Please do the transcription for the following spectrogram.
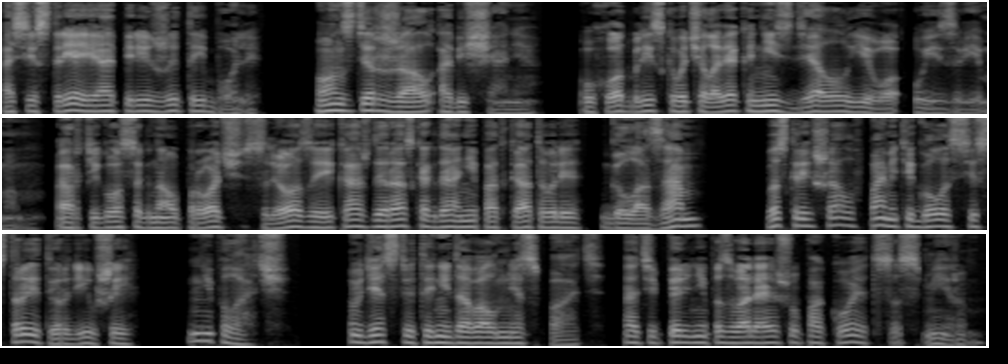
о сестре и о пережитой боли. Он сдержал обещание. Уход близкого человека не сделал его уязвимым. Артиго согнал прочь слезы, и каждый раз, когда они подкатывали к глазам, воскрешал в памяти голос сестры, твердивший «Не плачь, в детстве ты не давал мне спать, а теперь не позволяешь упокоиться с миром».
